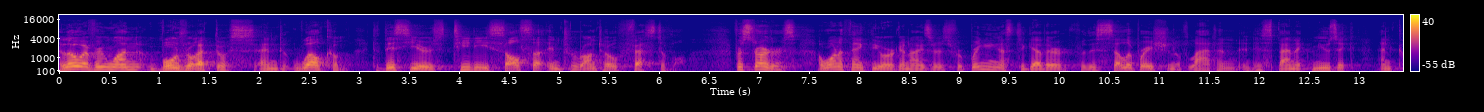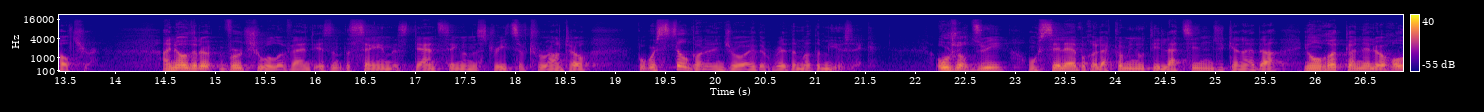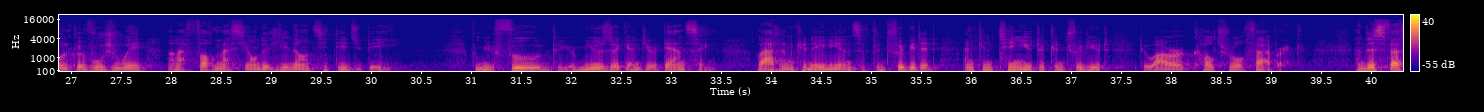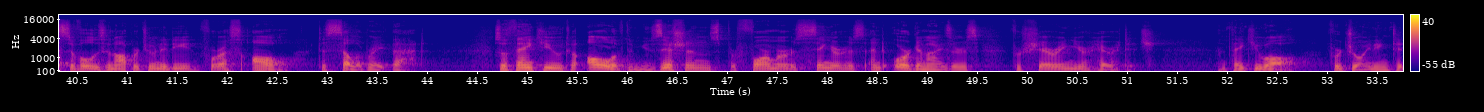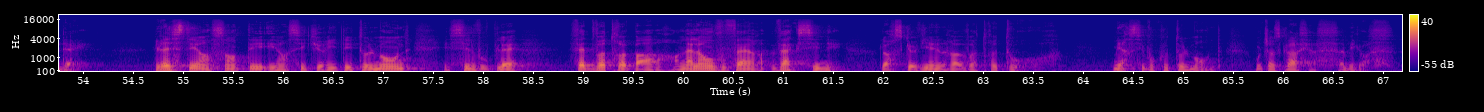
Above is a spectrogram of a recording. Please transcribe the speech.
Hello, everyone. Bonjour à tous, and welcome to this year's TD Salsa in Toronto Festival. For starters, I want to thank the organizers for bringing us together for this celebration of Latin and Hispanic music and culture. I know that a virtual event isn't the same as dancing on the streets of Toronto, but we're still going to enjoy the rhythm of the music. Aujourd'hui, on célèbre la communauté latine du Canada et on reconnaît le rôle que vous jouez dans la formation de l'identité du pays. From your food to your music and your dancing, Latin Canadians have contributed and continue to contribute to our cultural fabric. And this festival is an opportunity for us all to celebrate that. So thank you to all of the musicians, performers, singers, and organizers for sharing your heritage. And thank you all for joining today. Restez en santé et en sécurité tout le monde et s'il vous plaît, faites votre part en allant vous faire vacciner lorsque viendra votre tour. Merci beaucoup tout le monde. Muchas gracias, amigos.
